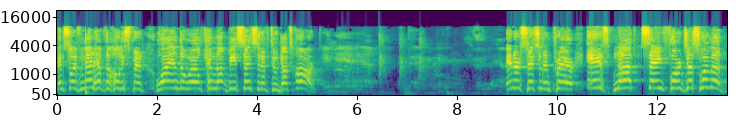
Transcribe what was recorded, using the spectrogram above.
And so if men have the Holy Spirit, why in the world cannot be sensitive to God's heart? Intercession and prayer is not safe for just women.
